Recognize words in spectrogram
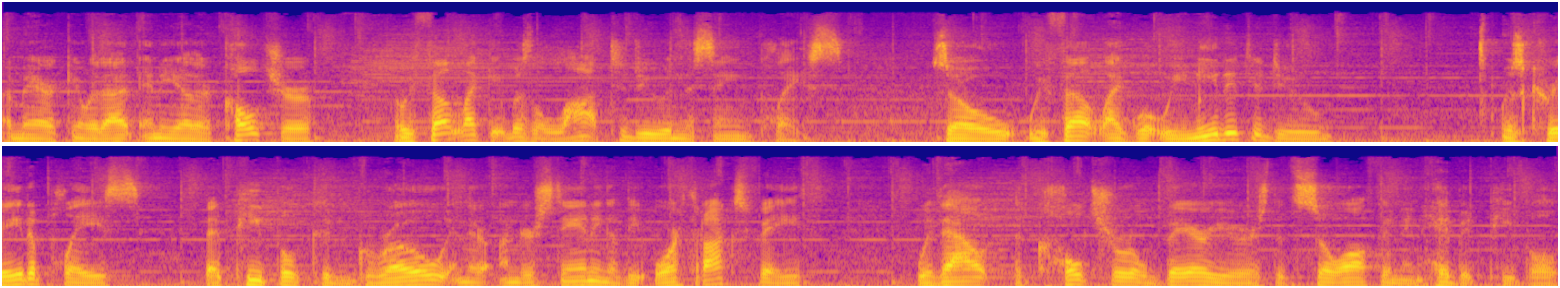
American without any other culture. And we felt like it was a lot to do in the same place. So we felt like what we needed to do was create a place that people could grow in their understanding of the Orthodox faith without the cultural barriers that so often inhibit people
